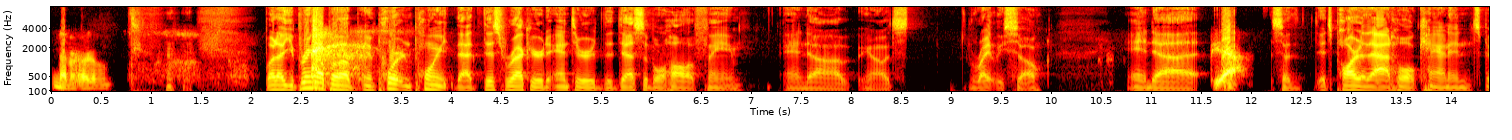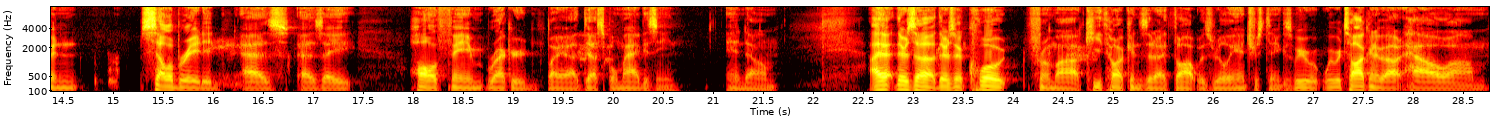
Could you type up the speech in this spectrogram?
never heard of them. but uh, you bring up a, an important point that this record entered the Decibel Hall of Fame, and uh, you know it's rightly so. And uh, yeah, so it's part of that whole canon. It's been celebrated as as a Hall of Fame record by uh, Decibel Magazine, and um, I there's a there's a quote from uh, Keith Huckins that I thought was really interesting because we were we were talking about how um,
